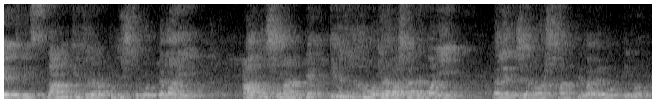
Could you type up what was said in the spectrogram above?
এই যদি ইসলামকে যদি আমরা প্রতিষ্ঠা করতে পারি আদর্শমান ব্যক্তিকে যদি ক্ষমতায় বসাতে পারি, তাহলে দেশের আমরা শান্তি পাবে, মুক্তি পাবে।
